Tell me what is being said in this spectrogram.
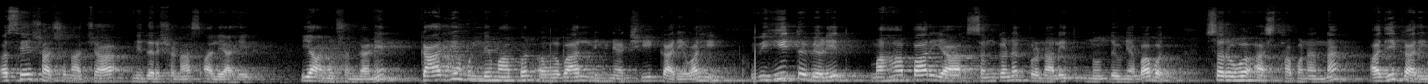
असे शासनाच्या निदर्शनास आले आहे. या अनुषंगाने कार्यमूल्यमापन अहवाल लिहिण्याची कार्यवाही विहित वेळेत महापार या संगणक प्रणालीत नोंदवण्याबाबत सर्व आस्थापनांना अधिकारी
